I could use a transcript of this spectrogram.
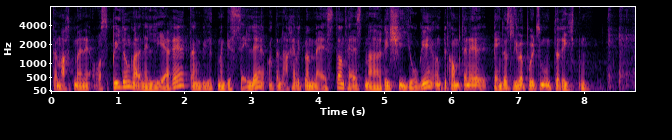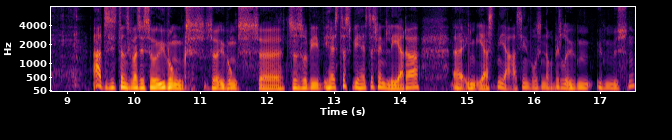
Da macht man eine Ausbildung, eine Lehre, dann wird man Geselle und danach wird man Meister und heißt Maharishi Yogi und bekommt eine Band aus Liverpool zum Unterrichten. Ah, das ist dann quasi so Übungs, so Übungs, äh, so, so wie, wie heißt das? Wie heißt das, wenn Lehrer äh, im ersten Jahr sind, wo sie noch ein bisschen üben, üben müssen?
